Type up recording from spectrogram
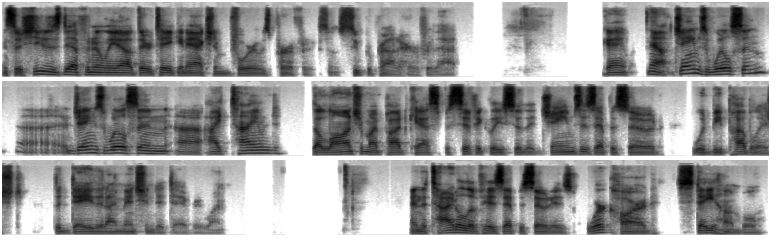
And so she was definitely out there taking action before it was perfect. So I'm super proud of her for that. Okay. Now, James Wilson, uh, James Wilson, uh, I timed the launch of my podcast specifically so that James's episode would be published the day that I mentioned it to everyone. And the title of his episode is Work Hard, Stay Humble,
